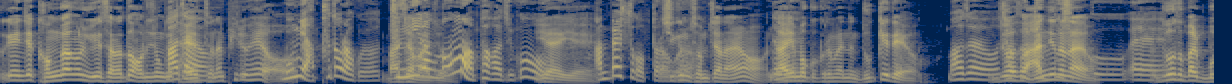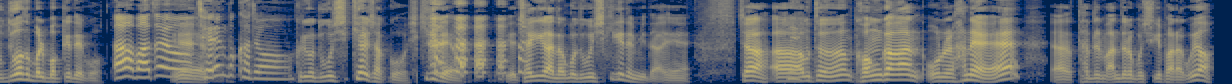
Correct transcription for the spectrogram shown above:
그게 이제 건강을 위해서라도 어느 정도 맞아요. 다이어트는 필요해요. 몸이 아프더라고요. 맞아, 등이랑 맞아. 너무 아파가지고 예, 예. 안 뺄 수가 없더라고요. 지금 젊잖아요. 네. 나이 먹고 그러면은 눕게 돼요. 맞아요. 누워서 자꾸 안 일어나요. 싶고, 예. 누워서 말 뭐- 누워서 뭘 먹게 되고 아 맞아요. 예. 제일 행복하죠. 그리고 누구 시켜요 자꾸 시키게 돼요. 예, 자기가 안 하고 누구 시키게 됩니다. 예. 자 아, 무튼 건강한 오늘 한 해 다들 만들어 보시기 바라고요.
